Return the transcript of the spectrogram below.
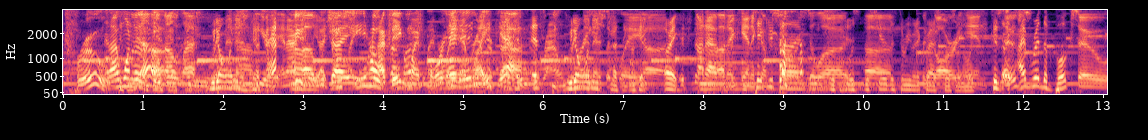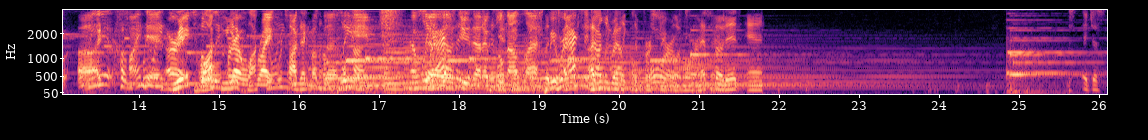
true. And I'm one of those Yeah. people who We don't want to uh, stress yeah, out. and actually, Uh, which I see how big my forehead is. Right, Yeah, it's- it's- we don't want to stress out. Okay, all right. It's not happening. Let's take your time. Let's, let's, let's, let's hear the three-minute crash course on the because I've read the books. So uh, I could find it. All we right, had a clock- totally we had a forgot. clock Right, going? we're Is talking about the something- game. No, Please were don't actually- do that. It will not last. We were actually I've only talking read like about the the first three lore of books, and that's about it. And It just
